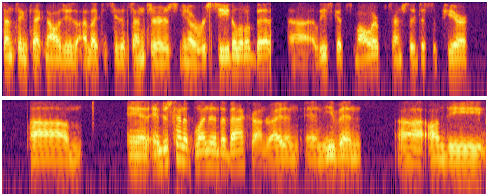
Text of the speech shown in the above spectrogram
sensing technologies. I'd like to see the sensors, you know, recede a little bit, uh, at least get smaller, potentially disappear, um, and and just kind of blend in the background, right? And and even uh, on the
